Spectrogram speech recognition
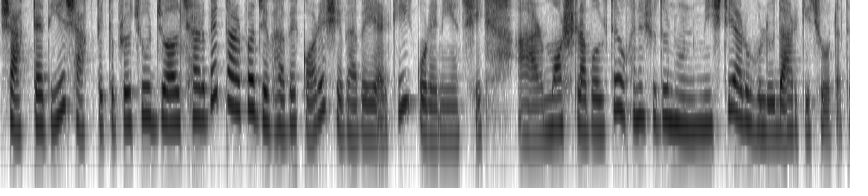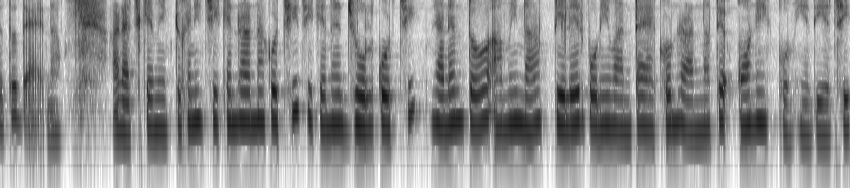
শাকটা দিয়ে শাক থেকে প্রচুর জল ছাড়বে। তারপর যেভাবে করে সেভাবেই আর কি করে নিয়েছি। আর মশলা বলতে ওখানে শুধু নুন, মিষ্টি আর হলুদ আর কিছু ওটাতে তো দেয় না। আর আজকে আমি একটুখানি চিকেন রান্না করছি, চিকেনের ঝোল করছি। জানেন তো, আমি না তেলের পরিমাণটা এখন রান্নাতে অনেক কমিয়ে দিয়েছি।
